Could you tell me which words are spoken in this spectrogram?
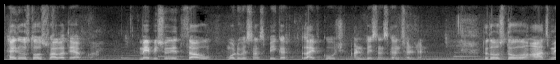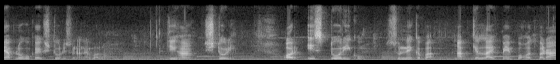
है दोस्तों, स्वागत है आपका। मैं Vishwajeet Sahu motivational speaker life coach and business consultant तो दोस्तों, आज मैं आप लोगों को एक स्टोरी सुनाने वाला हूँ। जी हाँ स्टोरी और इस स्टोरी को सुनने के बाद आपके लाइफ में बहुत बड़ा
